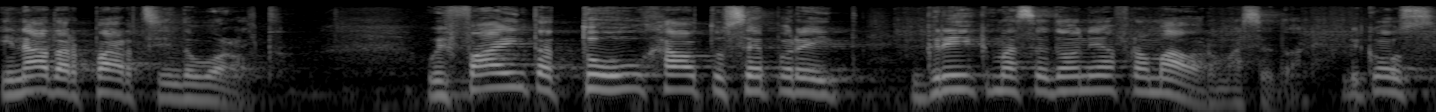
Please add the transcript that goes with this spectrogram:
in other parts in the world. We find a tool how to separate Greek Macedonia from our Macedonia because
